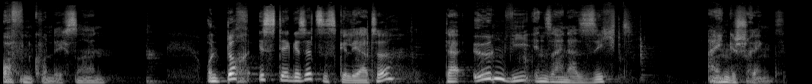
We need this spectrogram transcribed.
offenkundig sein. Und doch ist der Gesetzesgelehrte da irgendwie in seiner Sicht eingeschränkt.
